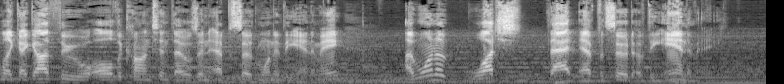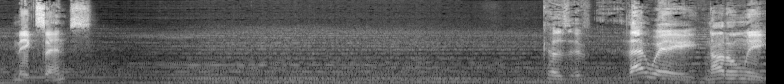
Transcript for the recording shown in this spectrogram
like I got through all the content that was in episode 1 of the anime, I want to watch that episode of the anime. Make sense? Cuz if that way not only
